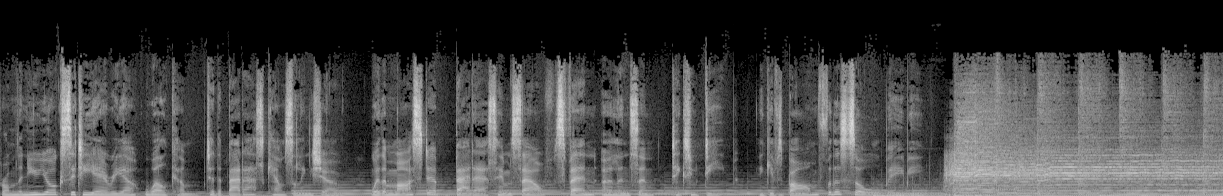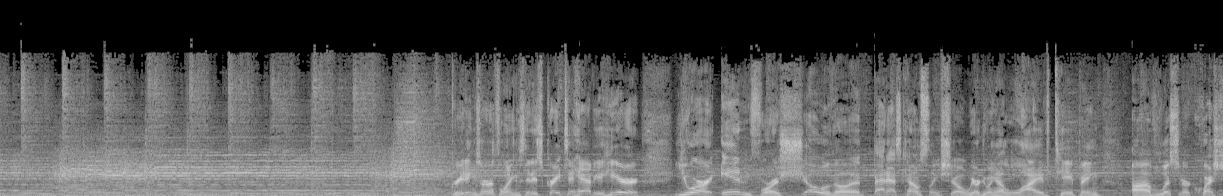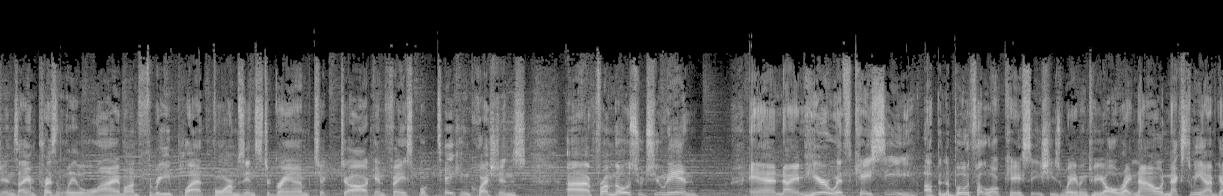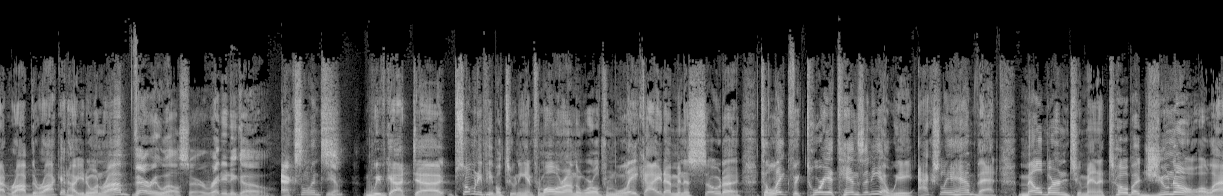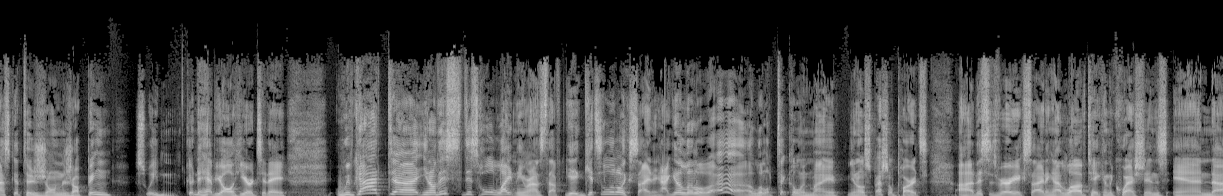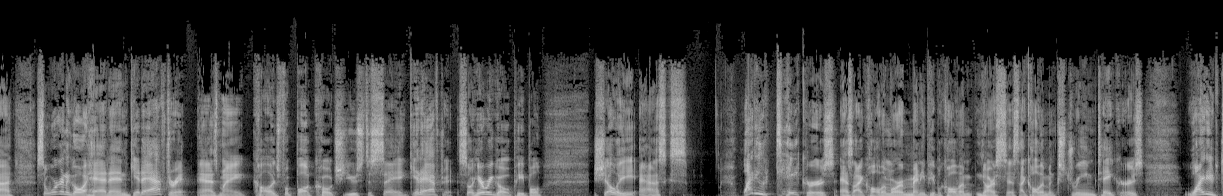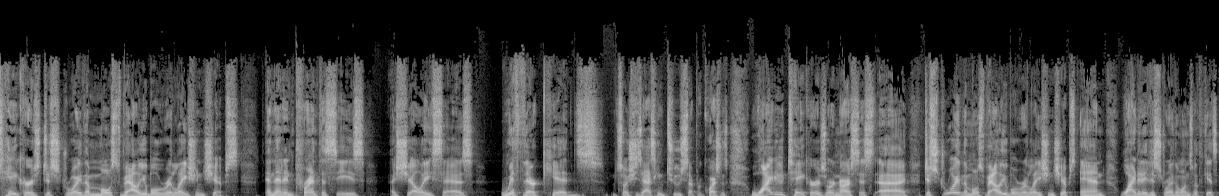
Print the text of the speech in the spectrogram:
From the New York City area, welcome to the Badass Counseling Show, where the master badass himself, Sven Erlandson, takes you deep and gives balm for the soul, baby. Greetings, Earthlings. It is great to have you here. You are in for a show, the Badass Counseling Show. We are doing a live taping of listener questions. I am presently live on three platforms Instagram, TikTok, and Facebook, taking questions uh, from those who tune in. And I am here with KC up in the booth. Hello, KC. She's waving to you all right now. Next to me, I've got Rob the Rocket. How you doing, Rob? Very well, sir. Ready to go. Excellent. Yep. We've got uh, so many people tuning in from all around the world, from Lake Ida, Minnesota, to Lake Victoria, Tanzania. We actually have that. Melbourne to Manitoba, Juneau, Alaska to Jönköping, Sweden. Good to have you all here today. We've got uh, you know this this whole lightning round stuff it gets a little exciting. I get a little uh, a little tickle in my you know special parts. Uh, this is very exciting. I love taking the questions, and uh, so we're going to go ahead and get after it, as my college football coach used to say. Get after it. So here we go, people. Shelly asks. Why do takers, as I call them, or many people call them narcissists, I call them extreme takers, why do takers destroy the most valuable relationships? And then in parentheses, uh, Shelley says, with their kids. So she's asking two separate questions. Why do takers or narcissists uh, destroy the most valuable relationships? And why do they destroy the ones with kids?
